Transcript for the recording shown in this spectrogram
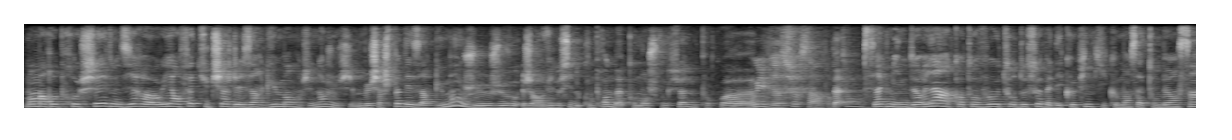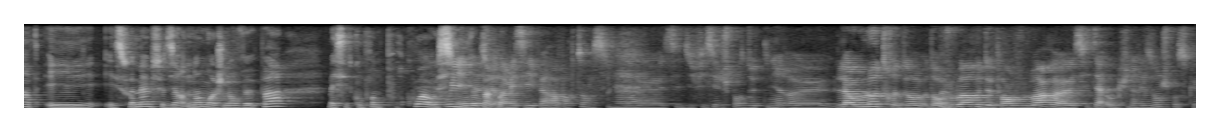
moi, on m'a reproché de me dire euh, oui, en fait, tu te cherches des arguments. J'ai non, je ne me cherche pas des arguments. Je, je- j'ai envie aussi de comprendre bah, comment je fonctionne, pourquoi. euh, Oui, bien sûr, c'est bah, important. c'est vrai que mine de rien, quand on voit autour de soi bah, des copines qui commencent à tomber enceintes et, et soi-même se dire non, moi je n'en veux pas, bah, c'est de comprendre pourquoi aussi oui, on veut bien pas. sûr, quoi. non, mais c'est hyper important. Sinon, euh, c'est difficile, je pense, de tenir euh, l'un ou l'autre, d'en Mm. vouloir ou de pas en vouloir. euh, si t'as aucune raison, je pense que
